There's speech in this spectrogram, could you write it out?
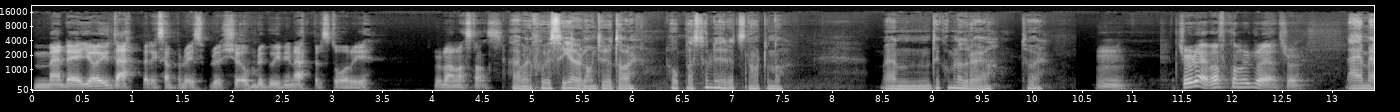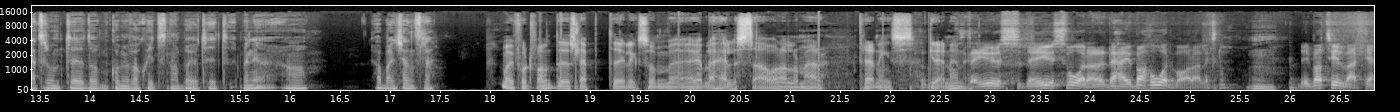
Men det gör ju inte Apple exempelvis. Om du går in i en Apple Store i någon annanstans. Ja, men får vi se hur lång tid det tar. Hoppas det blir rätt snart ändå. Men det kommer nog dröja, tyvärr. Mm. Tror du det? Varför kommer det dröja, tror du? Nej, men jag tror inte de kommer vara skitsnabba ut hit. Men ja, jag har bara en känsla. De har ju fortfarande inte släppt eh, liksom eh, jävla hälsa och alla de här träningsgrejerna. Det är, ju, det är ju svårare. Det här är ju bara hårdvara. Liksom. Mm. Det är bara att tillverka.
